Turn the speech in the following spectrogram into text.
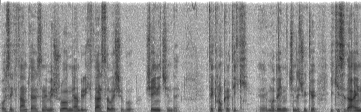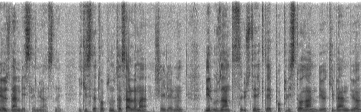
Oysa ki tam tersine meşru olmayan bir iktidar savaşı bu şeyin içinde. Teknokratik e, modelin içinde. Çünkü ikisi de aynı özden besleniyor aslında. İkisi de toplumu tasarlama şeylerinin bir uzantısı. Üstelik de popülist olan diyor ki ben diyor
